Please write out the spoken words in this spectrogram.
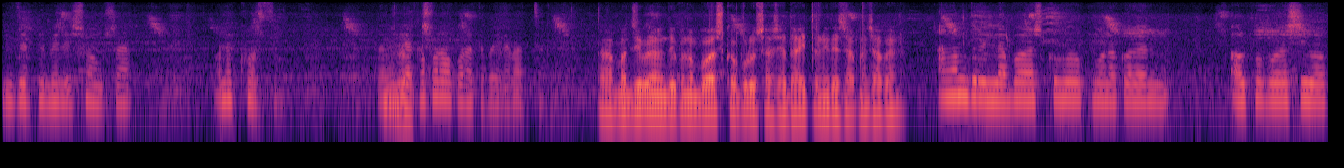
নিজের ফ্যামিলির সংসার অনেক খরচ। আমি আচ্ছা। লেখাপড়াও করাতে পারি না বাচ্চাকে। তা আপনার জীবনে যদি কোনো বয়স্ক পুরুষ আসে দায়িত্ব নিতে চায় আপনি যাবেন? আলহামদুলিল্লাহ বয়স্ক হোক মনে করেন অল্প বয়সী হোক।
